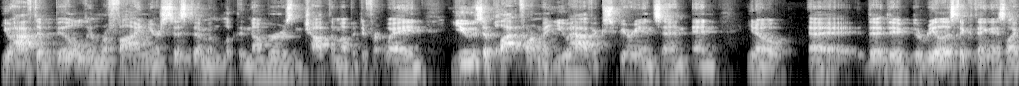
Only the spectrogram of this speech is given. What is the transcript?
you have to build and refine your system and look the numbers and chop them up a different way. And use a platform that you have experience in and you know uh, the, the the realistic thing is like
